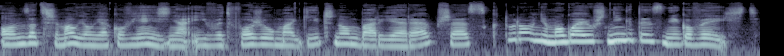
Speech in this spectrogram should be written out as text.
on zatrzymał ją jako więźnia i wytworzył magiczną barierę, przez którą nie mogła już nigdy z niego wyjść.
